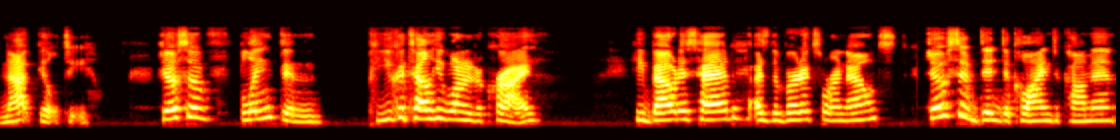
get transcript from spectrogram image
not guilty. Joseph blinked and you could tell he wanted to cry. He bowed his head as the verdicts were announced. Joseph did decline to comment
